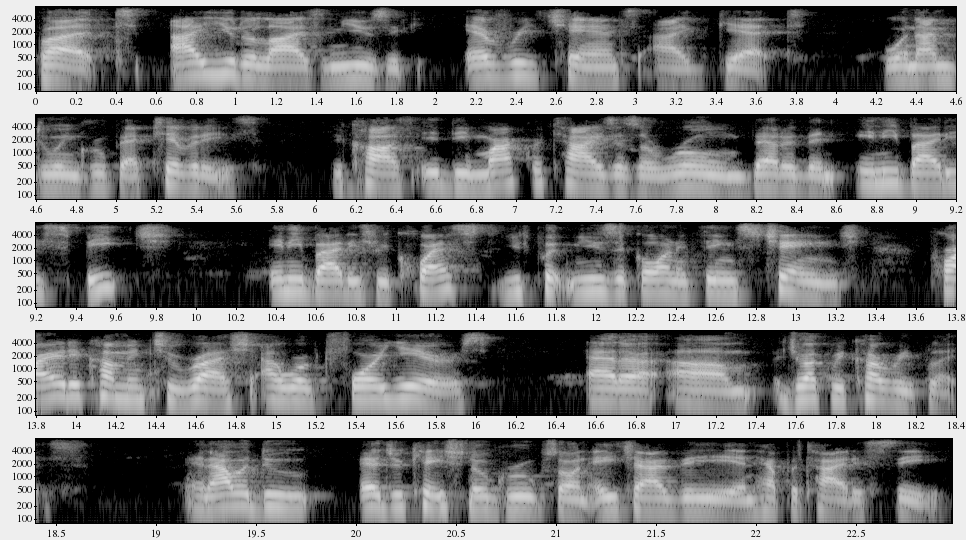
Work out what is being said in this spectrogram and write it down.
but I utilize music every chance I get when I'm doing group activities because it democratizes a room better than anybody's speech, anybody's request. You put music on and things change. Prior to coming to Rush, I worked four years at a um, drug recovery place, and I would do educational groups on HIV and hepatitis C.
